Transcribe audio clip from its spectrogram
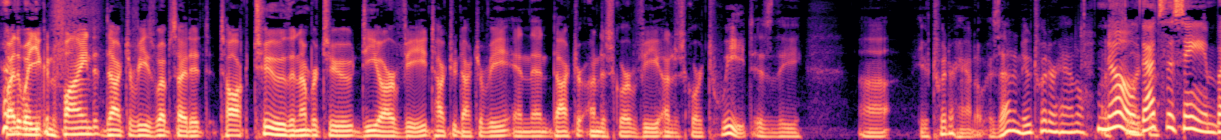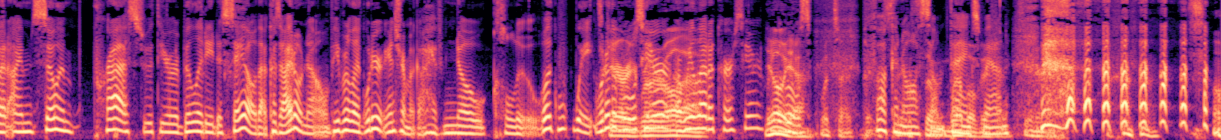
By the way, you can find Dr. V's website at talk to the number two DRV, talk to Dr. V, and then Dr. underscore V underscore tweet is the uh, your Twitter handle. Is that a new Twitter handle? No, like that's the same, but I'm so impressed with your ability to say all that because I don't know. People are like, "What are your Instagram?" I'm like, I have no clue. Like, wait, what are the rules it here? Are we allowed to curse here? Oh yeah, what's that? Fucking it's awesome. Thanks, man. It's the internet. so,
